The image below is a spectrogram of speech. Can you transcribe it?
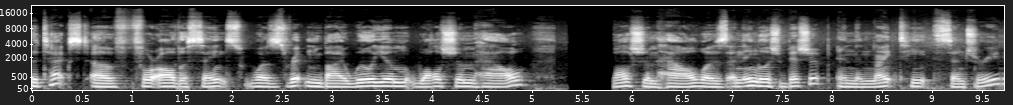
The text of For All the Saints was written by William Walsham Howe, Walsham Howe was an English bishop in the 19th century.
